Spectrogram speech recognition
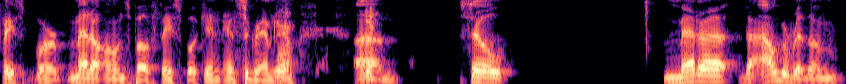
Facebook or Meta owns both Facebook and Instagram now. Yeah. Um. So Meta, the algorithm,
